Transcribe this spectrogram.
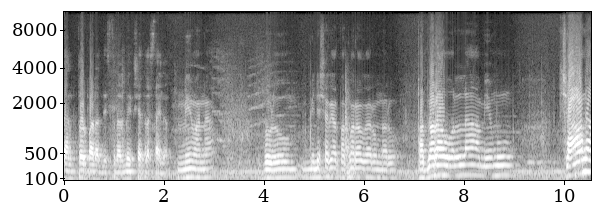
దానికి తోడ్పాటు అందిస్తున్నారు మీ క్షేత్రస్థాయిలో? మేమన్నా ఇప్పుడు మినిస్టర్ గారు పద్మారావు గారు ఉన్నారు. పద్మారావు వల్ల మేము చాలా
